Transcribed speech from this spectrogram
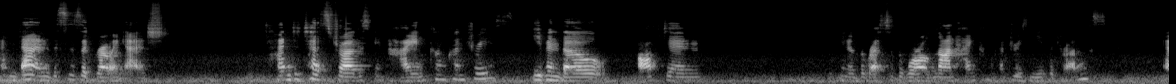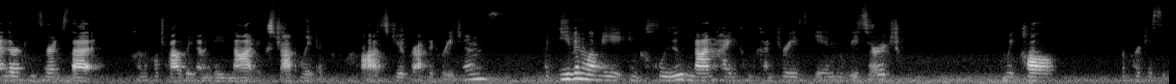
And then this is a growing edge. Tend to test drugs in high income countries, even though often you know the rest of the world non-high income countries need the drugs and there are concerns that clinical trial data may not extrapolate across geographic regions. But even when we include non high income countries in research, we call the particip-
